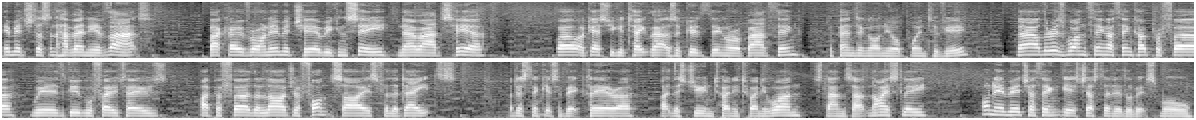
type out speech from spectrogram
Immich doesn't have any of that. Back over on Immich here, we can see no ads here. Well, I guess you could take that as a good thing or a bad thing, depending on your point of view. Now, there is one thing I think I prefer with Google Photos. I prefer the larger font size for the dates. I just think it's a bit clearer, like this June 2021 stands out nicely. On Immich, I think it's just a little bit small.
